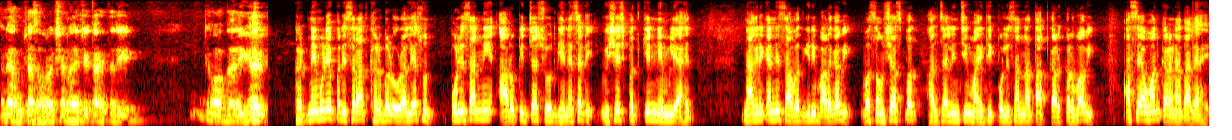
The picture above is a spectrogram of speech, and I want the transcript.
आणि आमच्या संरक्षणाची काहीतरी जबाबदारी घ्यावी. घटनेमुळे परिसरात खळबळ उडाली असून पोलिसांनी आरोपींचा शोध घेण्यासाठी विशेष पथके नेमली आहेत. नागरिकांनी सावधगिरी बाळगावी व संशयास्पद हालचालींची माहिती पोलिसांना तात्काळ कळवावी असे आवाहन करण्यात आले आहे.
